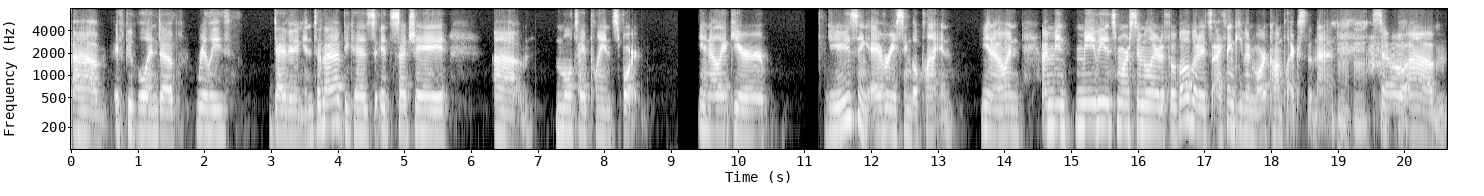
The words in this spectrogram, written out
um, if people end up really diving into that because it's such a um, multi-plane sport. You know, like you're you're using every single plane. You know, and I mean, maybe it's more similar to football, but it's I think even more complex than that. Mm-hmm. So um,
